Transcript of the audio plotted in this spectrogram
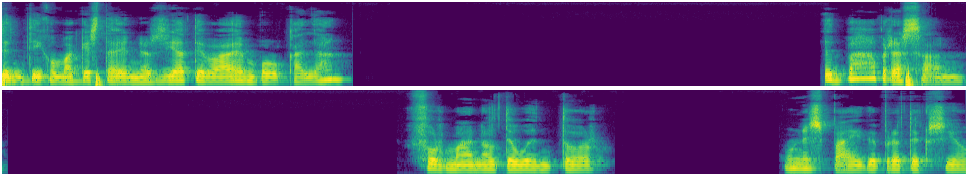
sentir com aquesta energia te va embolcallant. Et va abraçant, formant el teu entorn un espai de protecció.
